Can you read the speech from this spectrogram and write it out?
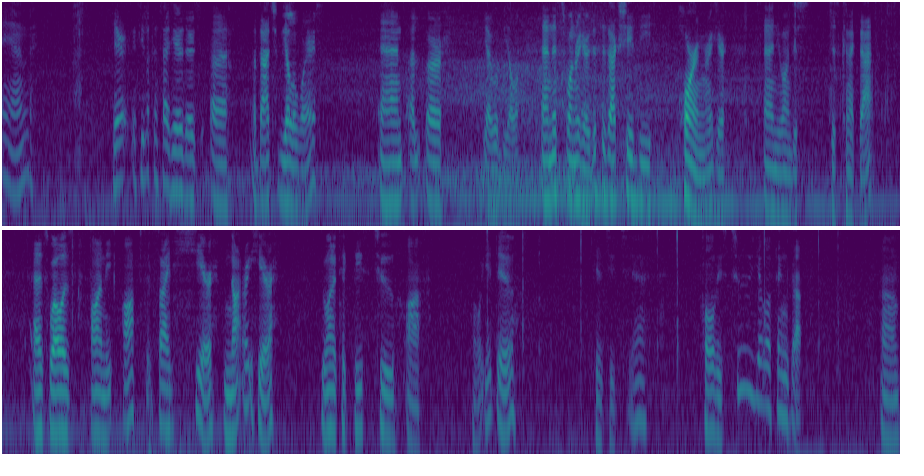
And there, if you look inside here, there's uh, a batch of yellow wires, and a, or yeah, it would be yellow. And this one right here, this is actually the horn right here, and you want to just disconnect that, as well as on the opposite side here, not right here. You want to take these two off. And what you do is you just pull these two yellow things up. Um,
